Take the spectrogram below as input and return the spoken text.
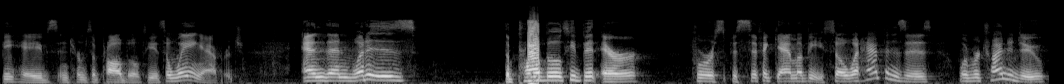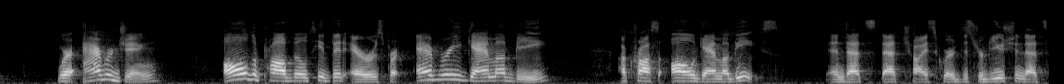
behaves in terms of probability. It's a weighing average. And then what is the probability bit error for a specific gamma b? So what happens is, what we're trying to do, we're averaging all the probability of bit errors for every gamma b across all gamma b's. And that's that chi-squared distribution that's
